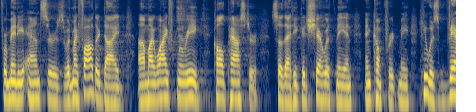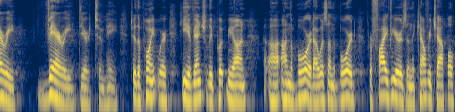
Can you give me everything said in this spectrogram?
for many answers. When my father died, uh, my wife Marie called Pastor so that he could share with me and, and comfort me. He was very, very dear to me to the point where he eventually put me on, uh, on the board. I was on the board for five years in the Calvary Chapel,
